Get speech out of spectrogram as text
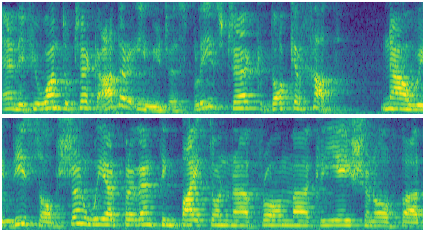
And if you want to check other images, please check Docker Hub. Now with this option, we are preventing Python uh, from uh, creation of uh,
